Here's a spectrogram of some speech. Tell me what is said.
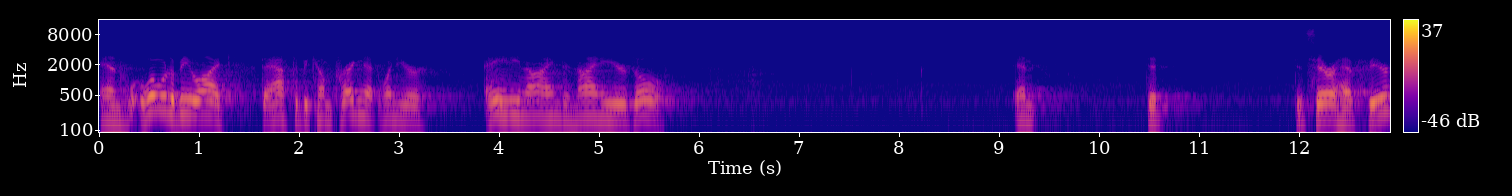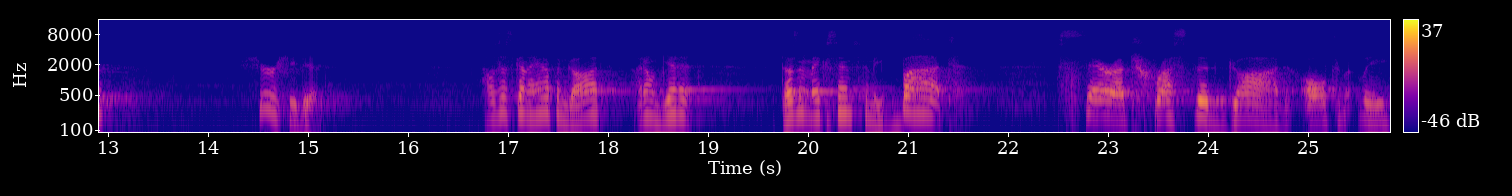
And what would it be like to have to become pregnant when you're 89 to 90 years old? And did, did Sarah have fear? Sure, she did. How's this going to happen, God? I don't get it. Doesn't make sense to me. But Sarah trusted God ultimately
